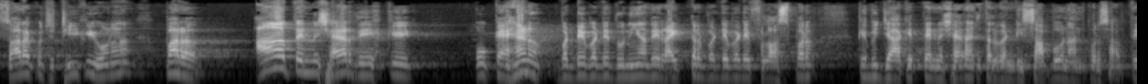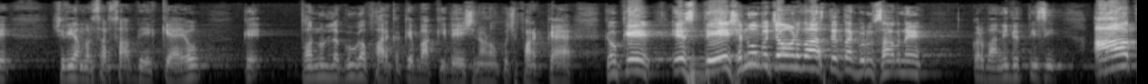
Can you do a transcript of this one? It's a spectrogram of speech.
ਸਾਰਾ ਕੁਝ ਠੀਕ ਹੀ ਹੋਣਾ, ਪਰ ਆਹ ਤਿੰਨ ਸ਼ਹਿਰ ਦੇਖ ਕੇ ਉਹ ਕਹਿਣ ਵੱਡੇ ਵੱਡੇ ਦੁਨੀਆ ਦੇ ਰਾਈਟਰ ਵੱਡੇ ਵੱਡੇ ਫਿਲਾਸਫਰ ਕਿ ਵੀ ਜਾ ਕੇ ਤਿੰਨ ਸ਼ਹਿਰਾਂ 'ਚ ਤਲਵੰਡੀ ਸਾਬੋ ਆਨੰਦਪੁਰ ਸਾਹਿਬ ਤੇ ਸ੍ਰੀ ਅੰਮ੍ਰਿਤਸਰ ਸਾਹਿਬ ਦੇਖ ਕੇ ਆਇਓ ਕਿ ਤੁਹਾਨੂੰ ਲੱਗੂਗਾ ਫ਼ਰਕ ਕਿ ਬਾਕੀ ਦੇਸ਼ ਨਾਲੋਂ ਕੁਝ ਫ਼ਰਕ ਹੈ। ਕਿਉਂਕਿ ਇਸ ਦੇਸ਼ ਨੂੰ ਬਚਾਉਣ ਵਾਸਤੇ ਤਾਂ ਗੁਰੂ ਸਾਹਿਬ ਨੇ ਕੁਰਬਾਨੀ ਦਿੱਤੀ ਸੀ। ਆਪ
